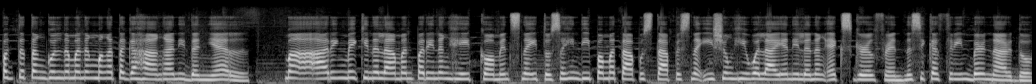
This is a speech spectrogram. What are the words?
Pagtatanggol naman ng mga tagahanga ni Daniel, maaaring may kinalaman pa rin ang hate comments na ito sa hindi pa matapos-tapos na isyong hiwalayan nila ng ex-girlfriend na si Catherine Bernardo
